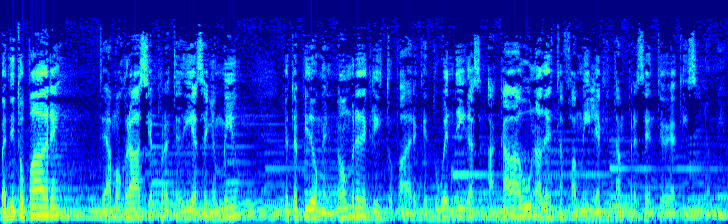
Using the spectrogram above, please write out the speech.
Bendito Padre, te damos gracias por este día, Señor mío. Yo te pido en el nombre de Cristo, Padre, que tú bendigas a cada una de estas familias que están presentes hoy aquí, Señor mío.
